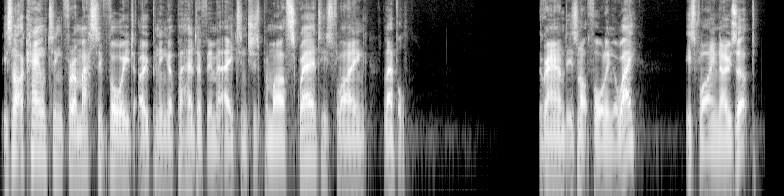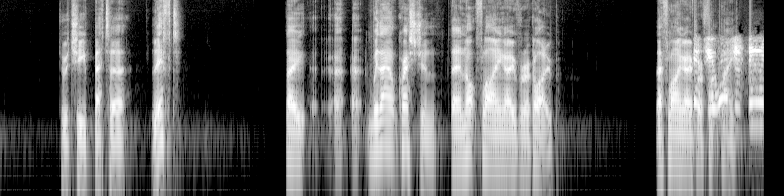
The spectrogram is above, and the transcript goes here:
He's not accounting for a massive void opening up ahead of him at 8 inches per mile squared. He's flying level. The ground is not falling away. He's flying nose up to achieve better lift. So, uh, uh, without question, they're not flying over a globe. They're flying over a If you flat plane. to be in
